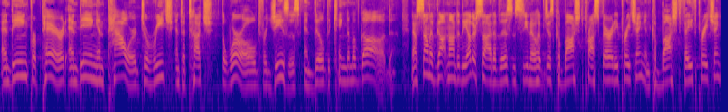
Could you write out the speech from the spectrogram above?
and being prepared and being empowered to reach and to touch the world for Jesus and build the kingdom of God. Now, some have gotten onto the other side of this and, you know, have just kiboshed prosperity preaching and kiboshed faith preaching.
